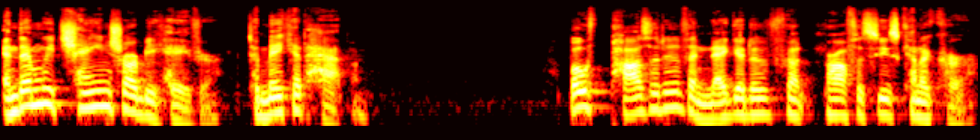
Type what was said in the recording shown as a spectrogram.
and then we change our behavior to make it happen. Both positive and negative prophecies can occur,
